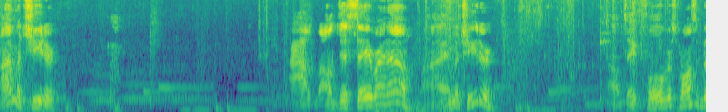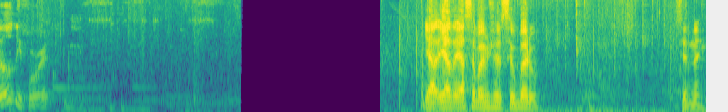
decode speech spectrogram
I'm a cheater. I'll, I'll just say it right now. I'm a cheater. I'll take full responsibility for it. Já, já, já se bojím, že si uberu. Sydney.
